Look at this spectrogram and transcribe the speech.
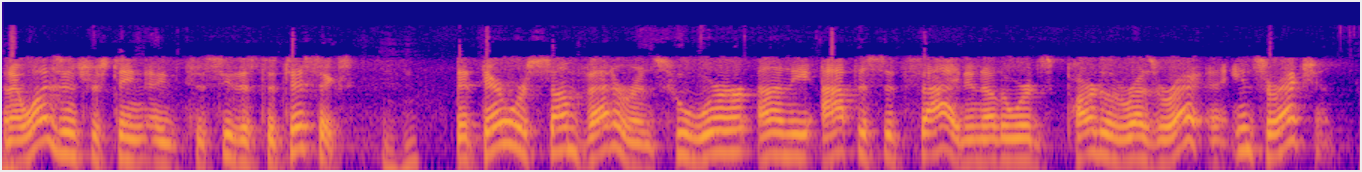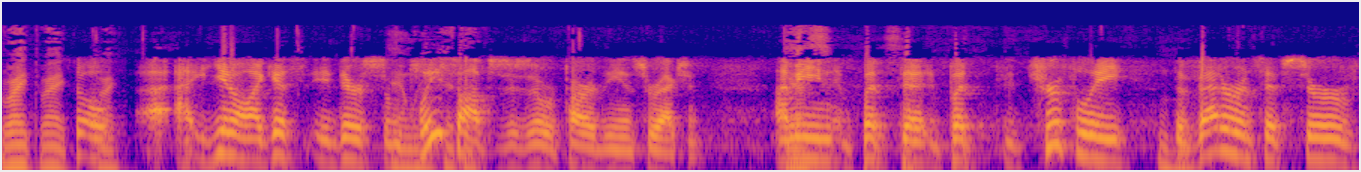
And it was interesting uh, to see the statistics that there were some veterans who were on the opposite side. In other words, part of the uh, insurrection. Right, right. So, right. Uh, you know, I guess there's some police officers that were part of the insurrection. I yes. mean, but the, but truthfully, mm-hmm. the veterans have served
